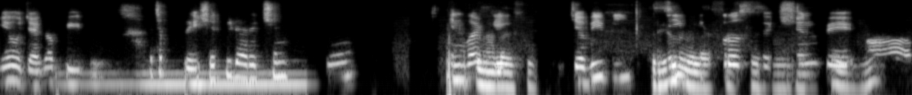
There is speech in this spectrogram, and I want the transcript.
ये हो जाएगा P2 अच्छा प्रेशर की डायरेक्शन इनवर्ड जब भी क्रॉस सेक्शन पे आप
